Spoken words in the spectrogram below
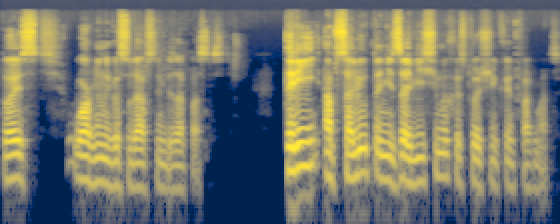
то есть органы государственной безопасности. Три абсолютно независимых источника информации.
